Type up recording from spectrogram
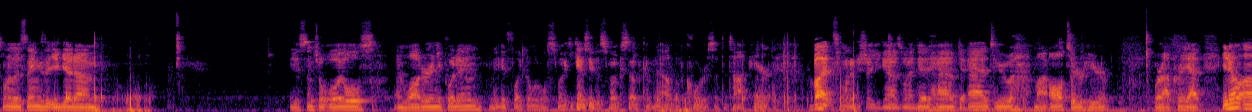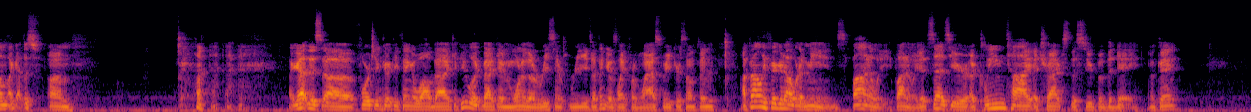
It's one of those things that you get um, the essential oils and water and you put in and it gets like the little smoke. You can't see the smoke stuff coming out, of course, at the top here. But I wanted to show you guys what I did have to add to my altar here where I pray at. You know, um, I got this, um, I got this uh, fortune cookie thing a while back. If you look back in one of the recent reads, I think it was like from last week or something, I finally figured out what it means. Finally, finally. It says here, a clean tie attracts the soup of the day, okay?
